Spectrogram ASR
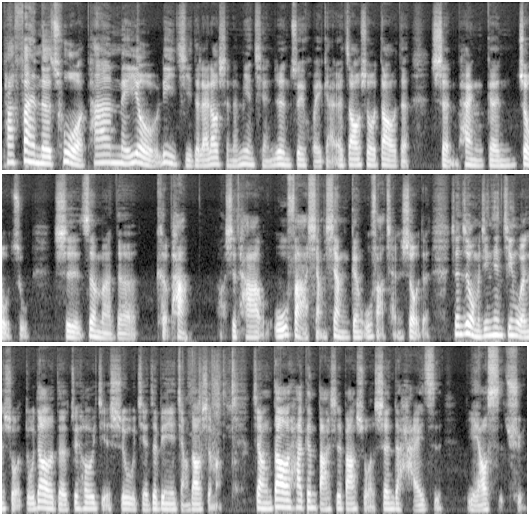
他犯了错，他没有立即的来到神的面前认罪悔改，而遭受到的审判跟咒诅是这么的可怕啊，是他无法想象跟无法承受的。甚至我们今天经文所读到的最后一节十五节，这边也讲到什么？讲到他跟拔示巴所生的孩子。也要死去。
